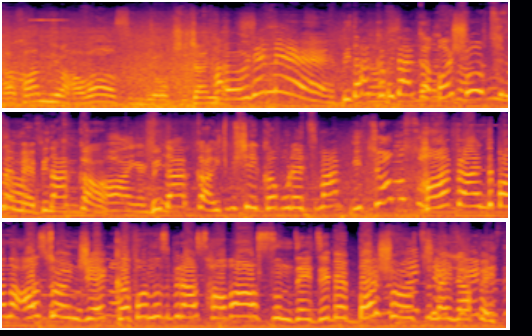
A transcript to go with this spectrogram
Kafan diyor hava alsın diyor oksijen Ha öyle mi? Bir dakika bir dakika başörtüme mi? Bir dakika. Hayır, Bir değil. dakika hiçbir şeyi kabul etmem. İtiyor musun? Hanımefendi bana az önce kafanız biraz hava alsın dedi ve başörtüme laf çektiğinizi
